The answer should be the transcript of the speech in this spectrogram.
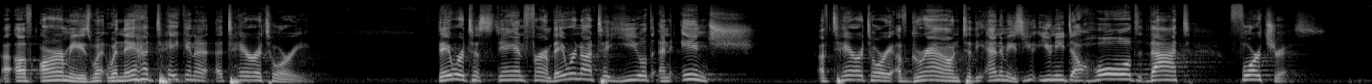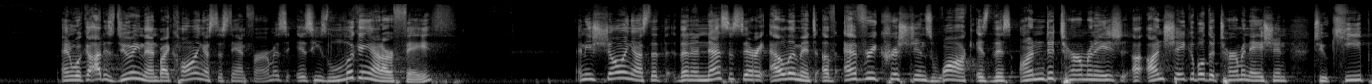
uh, of armies when, when they had taken a, a territory. They were to stand firm, they were not to yield an inch of territory, of ground to the enemies. You, you need to hold that fortress. And what God is doing then by calling us to stand firm is, is He's looking at our faith and He's showing us that, that a necessary element of every Christian's walk is this undetermination, uh, unshakable determination to keep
